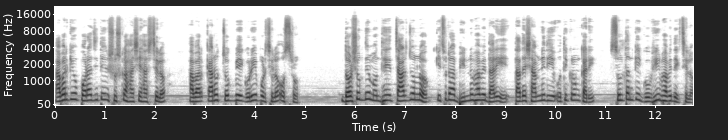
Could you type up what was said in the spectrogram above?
আবার কেউ পরাজিতের শুষ্ক হাসি হাসছিল, আবার কারও চোখ বেয়ে গড়িয়ে পড়ছিল অশ্রু। দর্শকদের মধ্যে চারজন লোক কিছুটা ভিন্নভাবে দাঁড়িয়ে তাদের সামনে দিয়ে অতিক্রমকারী সুলতানকে গভীরভাবে দেখছিল।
